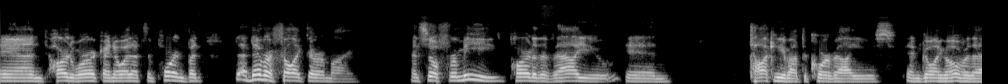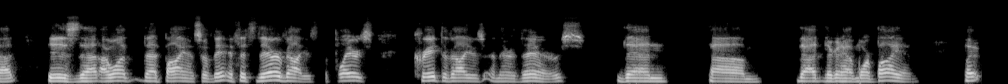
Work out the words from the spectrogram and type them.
And hard work. I know why that's important. But I never felt like they were mine. And so for me, part of the value in talking about the core values and going over that is that I want that buy-in. So if, they, if it's their values, the players create the values and they're theirs, then um, that they're going to have more buy-in. But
